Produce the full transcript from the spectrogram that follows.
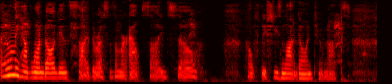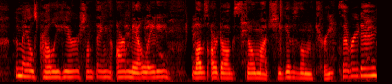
I only have one dog inside, the rest of them are outside, so Hopefully she's not going too nuts. The mail's probably here or something. Our mail lady loves our dogs so much. She gives them treats every day.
